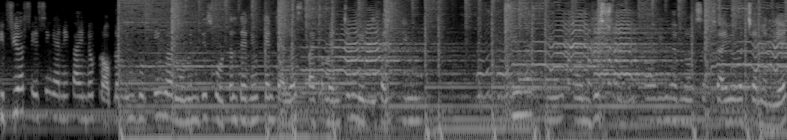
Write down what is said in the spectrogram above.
If you are facing any kind of problem in booking a room in this hotel, then you can tell us by commenting. We will help you. If you have viewed on this channel you have not subscribed our channel yet,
